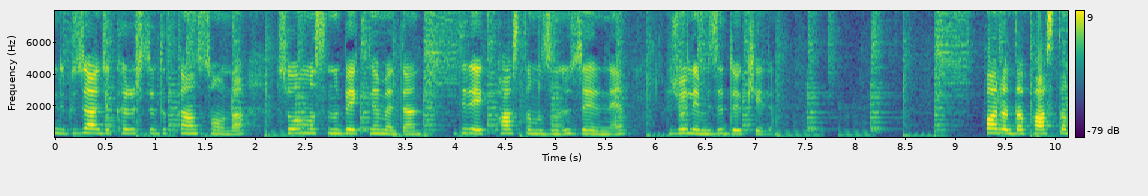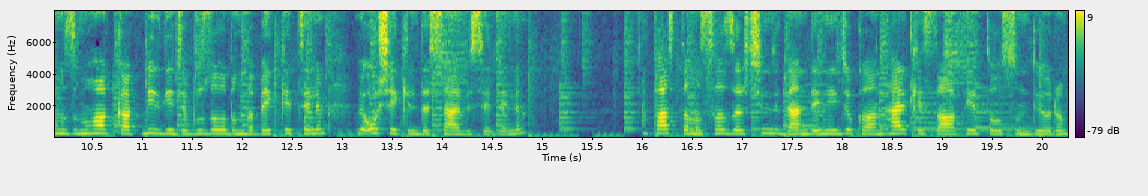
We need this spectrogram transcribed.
Şimdi güzelce karıştırdıktan sonra soğumasını beklemeden direkt pastamızın üzerine jölemizi dökelim. Bu arada pastamızı muhakkak bir gece buzdolabında bekletelim ve o şekilde servis edelim. Pastamız hazır. Şimdiden deneyecek olan herkese afiyet olsun diyorum.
